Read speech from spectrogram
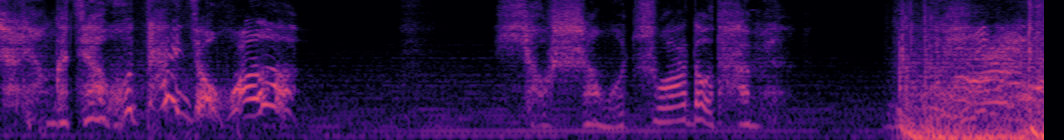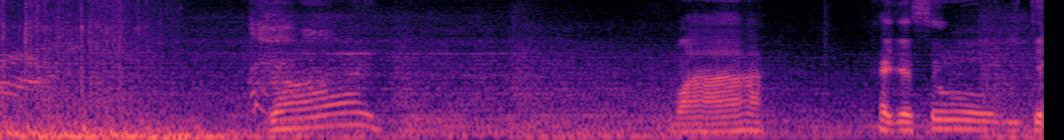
这两个家伙太狡猾了，要是让我抓到他们， ว้ายมาใครจะสู้อีเจ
